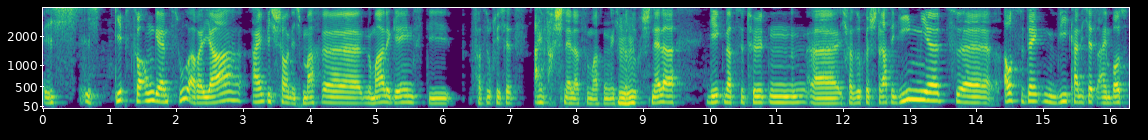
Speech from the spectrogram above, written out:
Ich, ich gebe es zwar ungern zu, aber ja, eigentlich schon. Ich mache äh, normale Games, die versuche ich jetzt einfach schneller zu machen. Ich mhm. versuche schneller Gegner zu töten. Äh, ich versuche Strategien mir zu, äh, auszudenken, wie kann ich jetzt einen Boss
